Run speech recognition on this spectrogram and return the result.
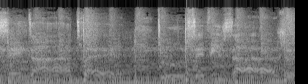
effacer d'un trait tous ces visages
